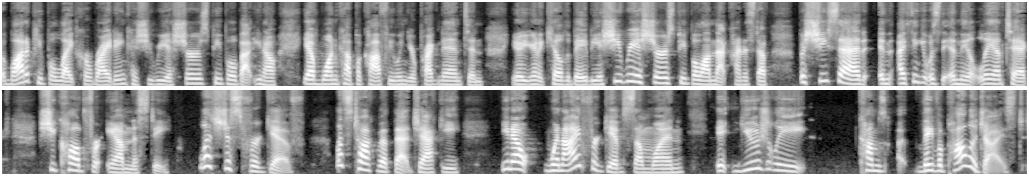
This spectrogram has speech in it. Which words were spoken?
a lot of people like her writing because she reassures people about, you know, you have one cup of coffee when you're pregnant and, you know, you're going to kill the baby. And she reassures people on that kind of stuff. But she said, and I think it was in the Atlantic, she called for amnesty. Let's just forgive. Let's talk about that, Jackie. You know, when I forgive someone, it usually comes, uh, they've apologized,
